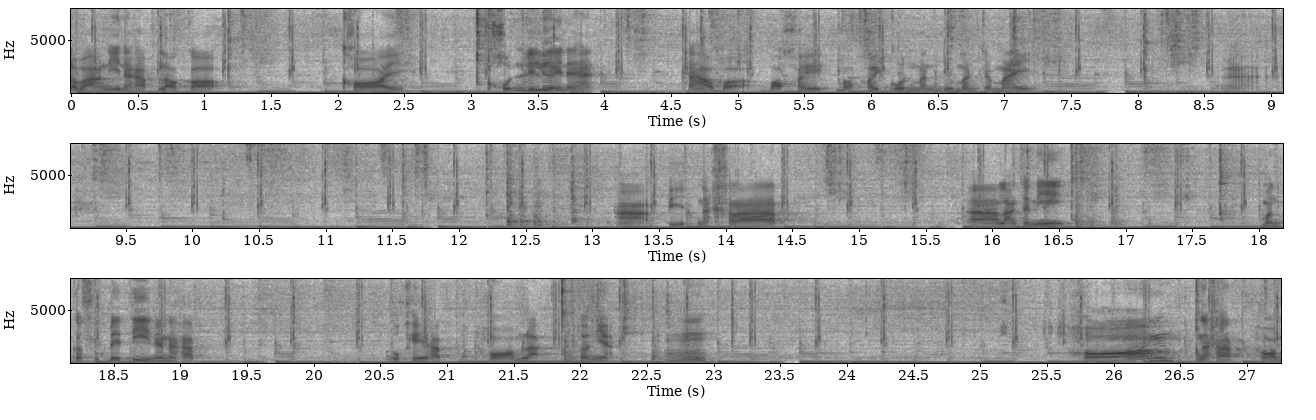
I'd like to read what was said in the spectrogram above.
ระหว่างนี้นะครับเราก็คอยคนเรื่อยๆนะฮะถ้าเราบอกบอกค่อยบอกค่อยกลนมันเดี๋ยวมันจะไหม้ ปิดนะครับอ่าหลังจากนี้มันก็สุกได้ตีแล้วนะครับ โอเคครับ หอมละตอนเนี้ยอืมหอมนะครับ หอม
